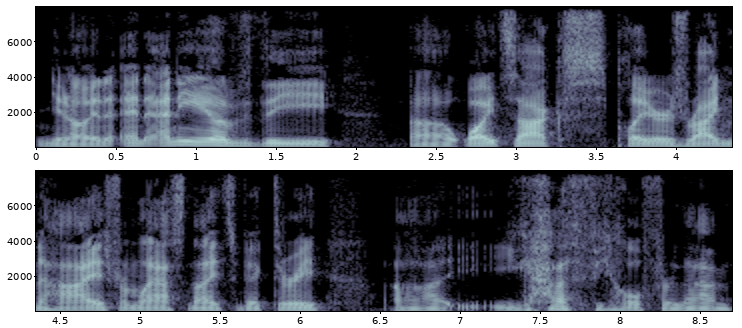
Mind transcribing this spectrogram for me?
you know, and, and any of the uh, White Sox players riding highs from last night's victory, uh, you gotta feel for them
